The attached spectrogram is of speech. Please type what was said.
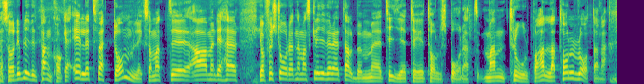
Och så har det blivit pannkaka. Eller tvärtom liksom att, eh, ja men det här, jag förstår att när man skriver ett album med 10 till 12 spår att man tror på alla 12 låtarna. Mm.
